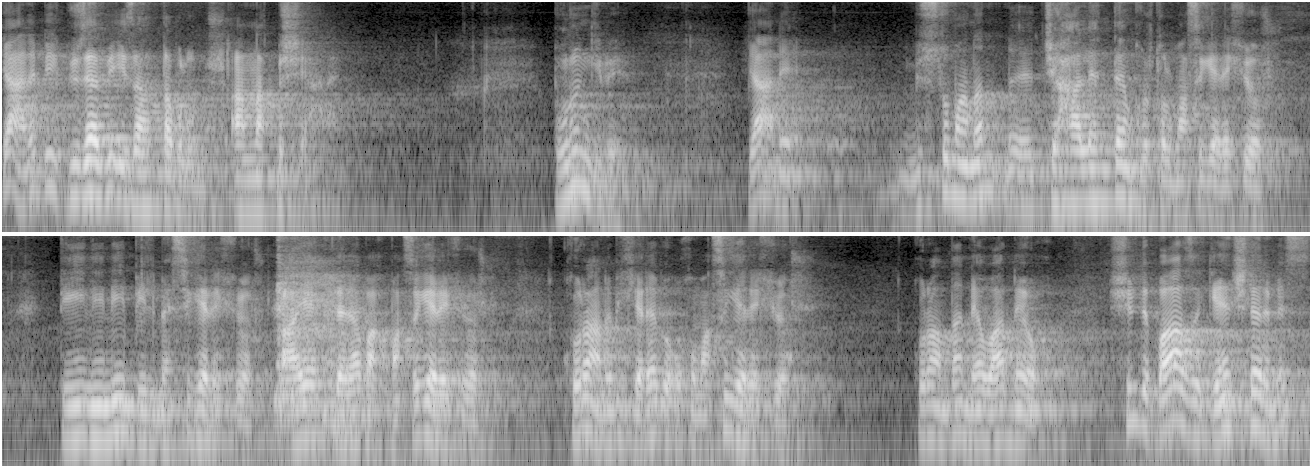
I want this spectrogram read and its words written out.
Yani bir güzel bir izahatta bulunmuş, anlatmış yani. Bunun gibi. Yani Müslümanın e, cehaletten kurtulması gerekiyor. Dinini bilmesi gerekiyor. Ayetlere bakması gerekiyor. Kur'an'ı bir kere bir okuması gerekiyor. Kur'an'da ne var ne yok. Şimdi bazı gençlerimiz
